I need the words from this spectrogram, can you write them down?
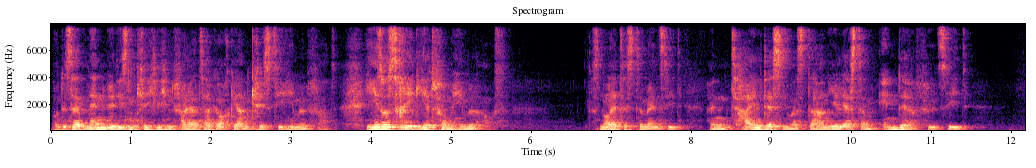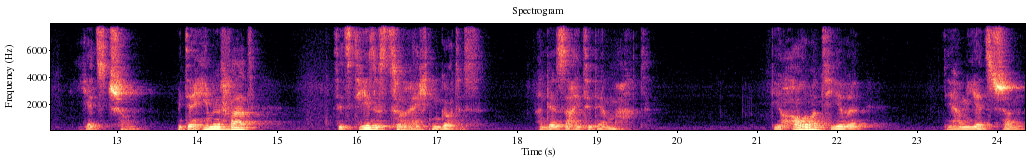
Und deshalb nennen wir diesen kirchlichen Feiertag auch gern Christi Himmelfahrt. Jesus regiert vom Himmel aus. Das Neue Testament sieht einen Teil dessen, was Daniel erst am Ende erfüllt sieht, jetzt schon. Mit der Himmelfahrt sitzt Jesus zur Rechten Gottes an der Seite der Macht. Die Horrortiere, die haben jetzt schon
